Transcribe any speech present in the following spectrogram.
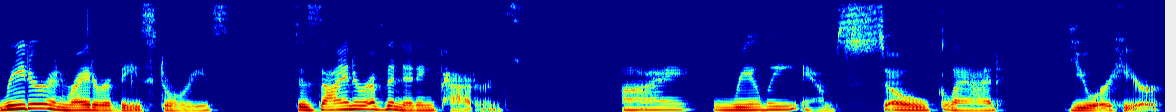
reader and writer of these stories, designer of the knitting patterns. I really am so glad you are here.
